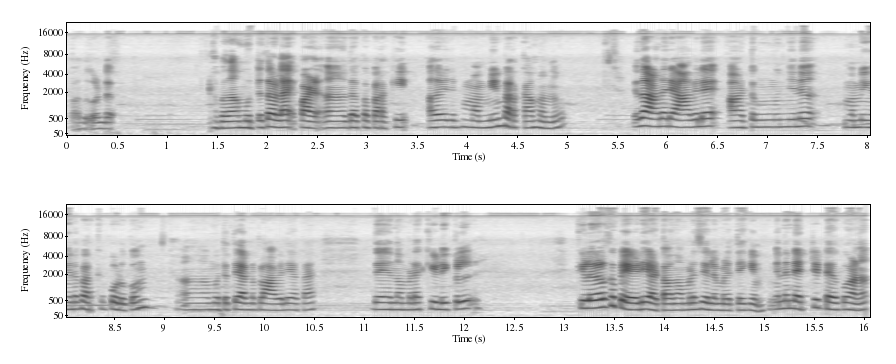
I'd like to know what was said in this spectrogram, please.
അപ്പം അതുകൊണ്ട്. അപ്പോൾ ആ മുറ്റത്തുള്ള പഴ ഇതൊക്കെ പറക്കി. അത് കഴിഞ്ഞപ്പോൾ മമ്മിയും പറക്കാൻ വന്നു. ഇതാണ് രാവിലെ ആട്ടുംകുഞ്ഞിന് മമ്മി ഇങ്ങനെ പറക്കി കൊടുക്കും. മുറ്റത്തെ ആയിരുന്നു പ്ലാവിലയൊക്കെ ഇതേ നമ്മുടെ കിളികൾ കിളികൾക്ക് പേടിയാട്ടോ നമ്മൾ ചെല്ലുമ്പോഴത്തേക്കും. ഇങ്ങനെ നെറ്റ് ഇട്ടേക്കുവാണ്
